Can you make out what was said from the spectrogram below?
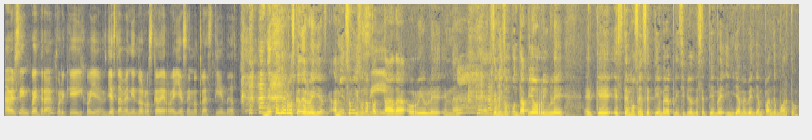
A ver si encuentran, porque, hijo, ya, ya están vendiendo rosca de reyes en otras tiendas. Neta ya rosca de reyes. A mí eso me hizo una Sí. patada horrible. En la- se me hizo un puntapié horrible el que estemos en septiembre, a principios de septiembre, y ya me vendían pan de muerto.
